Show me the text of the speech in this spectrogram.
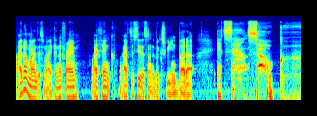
I don't mind this mic in the frame. I think I have to see this on the big screen but uh, it sounds so good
